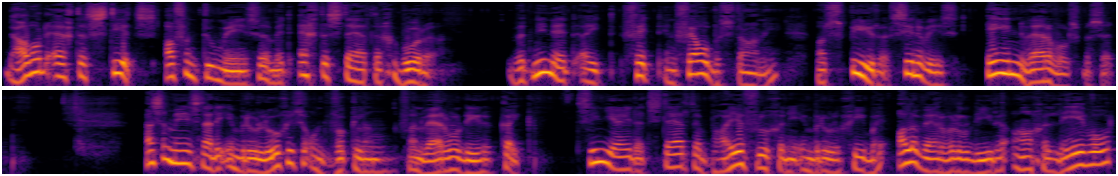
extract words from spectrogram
Daar word egter steeds af en toe mense met egte sterte gebore wat nie net uit vet en vel bestaan nie, maar spiere, senuwees en wervels besit. As 'n mens na die embriologiese ontwikkeling van werveldiere kyk, sien jy dat sterte baie vroeg in die embriologie by alle werveldiere aangelê word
